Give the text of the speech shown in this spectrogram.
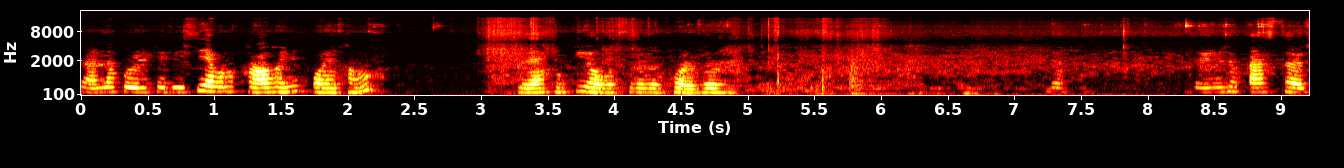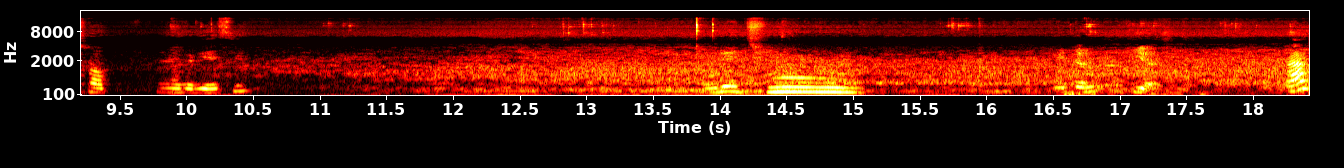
রান্না করে রেখে দিয়েছি। এখনও খাওয়া হয়নি, পরে খাব। দেখো কি অবস্থা দেখো ঘর ঘর দেখো এগুলো সব কাচতে হবে সব রেখে দিয়েছি। ওরে ঝুল কি আছে? হ্যাঁ?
